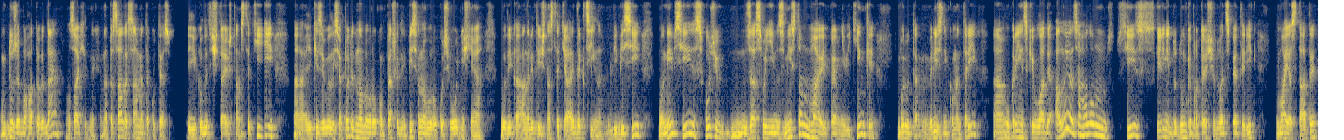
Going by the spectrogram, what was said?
дуже багато видань західних написали саме таку тезу. І коли ти читаєш там статті, які з'явилися перед новим роком, перший день після нового року, сьогоднішня велика аналітична стаття, редакційна BBC, вони всі схожі за своїм змістом, мають певні відтінки, беруть там різні коментарі української влади, але загалом всі схильні до думки про те, що 25-й рік має стати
